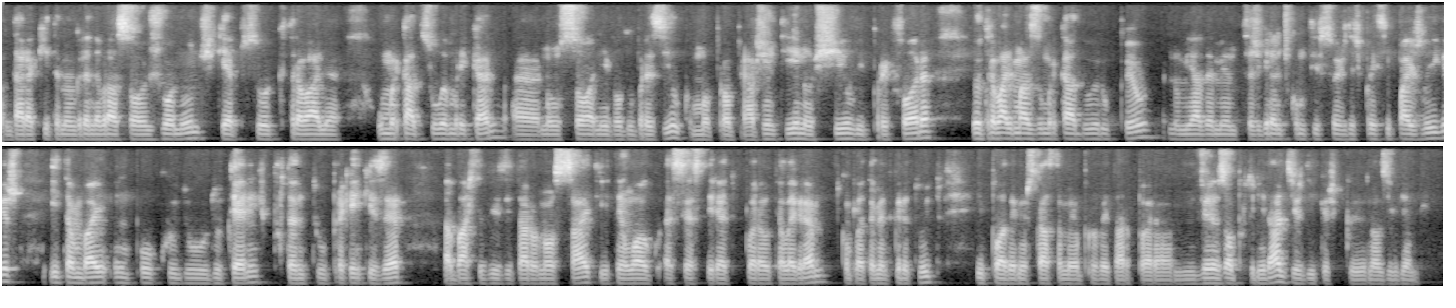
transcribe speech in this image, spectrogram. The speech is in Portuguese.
dar aqui também um grande abraço ao João Nunes, que é a pessoa que trabalha o mercado sul-americano, uh, não só a nível do Brasil, como a própria Argentina, o Chile e por aí fora. Eu trabalho mais o mercado europeu, nomeadamente as grandes competições das principais ligas e também um pouco do, do ténis. Portanto, para quem quiser, uh, basta visitar o nosso site e tem logo acesso direto para o Telegram, completamente gratuito, e podem, neste caso, também aproveitar para ver as oportunidades e as dicas que nós enviamos.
